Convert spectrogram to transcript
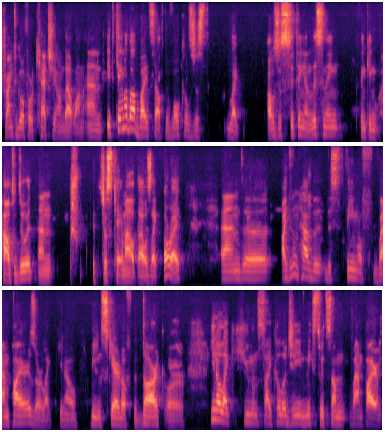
trying to go for catchy on that one, and it came about by itself. The vocals just like I was just sitting and listening, thinking how to do it, and it just came out. I was like, all right, and uh, I didn't have the this theme of vampires or like you know being scared of the dark or you know like human psychology mixed with some vampire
